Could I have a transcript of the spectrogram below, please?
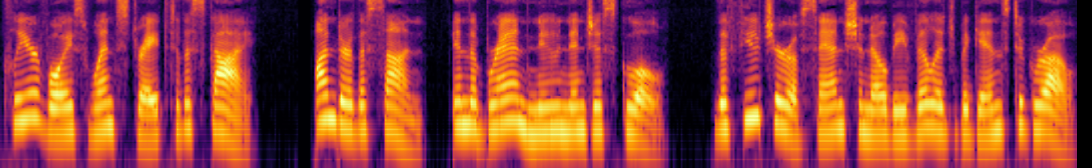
clear voice went straight to the sky. Under the sun, in the brand new ninja school, the future of Sand Shinobi Village begins to grow.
